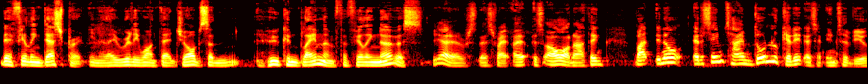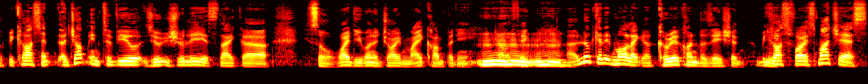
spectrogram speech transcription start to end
they're feeling desperate. You know, they really want that job. So who can blame them for feeling nervous? Yeah, that's right. It's all or nothing. But you know, at the same time, don't look at it as an interview because a job interview is usually is like, a, so why do you want to join my company? Mm-hmm, kind of thing. Mm-hmm. Uh, look at it more like a career conversation because yeah. for as much as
